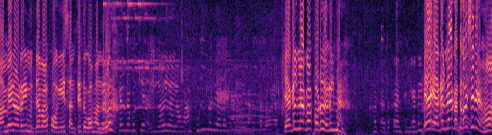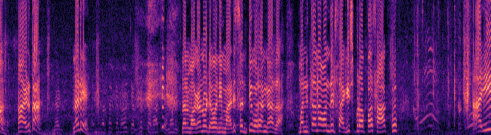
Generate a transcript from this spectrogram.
ಮಮ್ಮಿ ನೋಡ್ರಿ ಮುದ್ದೆ ಬಾಕ್ ಹೋಗಿ ಸಂತಿ ತಗೊಂಬಂದ್ರು. ಎಗಲ್ ಮ್ಯಾಗ ಕೊಡು ಎಗಲ್ ಮ್ಯಾಗ. ಏ ಎಗಲ್ ಮ್ಯಾಗ ತಗೋಸಿರಿ. ಹಾ ಹಾಂ ಹಿಡ್ಕ. ನಡಿ. ನನ್ನ ಮಗ ನೋಡಿ ಅವ ನೀ ಮಾಡಿ ಸಂತಿ ಬರಂಗಾದ ಮನಿತನ ಒಂದಿಟ್ಟು ಸಾಗಿಸ್ಬಿಡಪ್ಪ, ಸಾಕು. ಆಯಿ.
